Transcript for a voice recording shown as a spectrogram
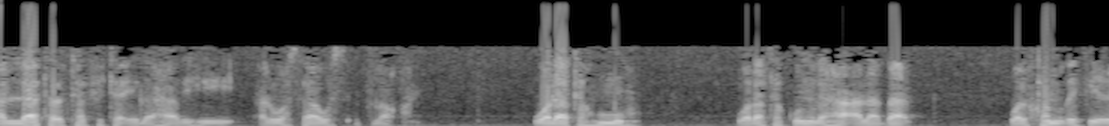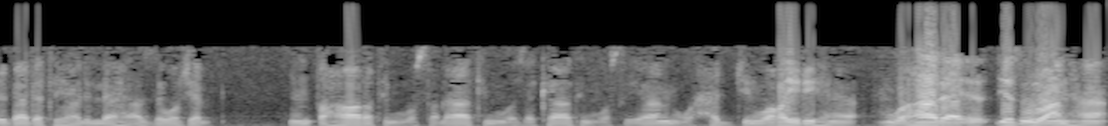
أن لا تلتفت إلى هذه الوساوس إطلاقا ولا تهمها ولا تكون لها على بال ولتمضي في عبادتها لله عز وجل من طهارة وصلاة وزكاة وصيام وحج وغيرها وهذا يزول عنها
